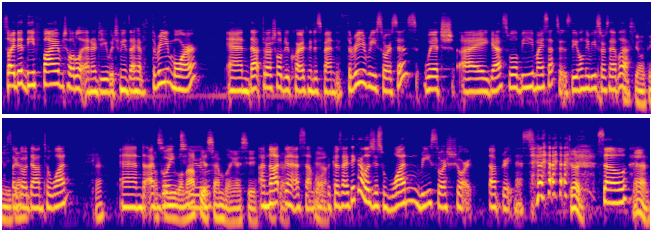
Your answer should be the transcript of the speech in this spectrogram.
So I did the five total energy, which means I have three more. And that threshold requires me to spend three resources, which I guess will be my sensors, the only resource I have left. That's the only thing you so I can. go down to one, Okay. and I'm So going to. you will to. not be assembling. I see. I'm not Okay. going to assemble Yeah. because I think I was just one resource short of greatness. Good. So um,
